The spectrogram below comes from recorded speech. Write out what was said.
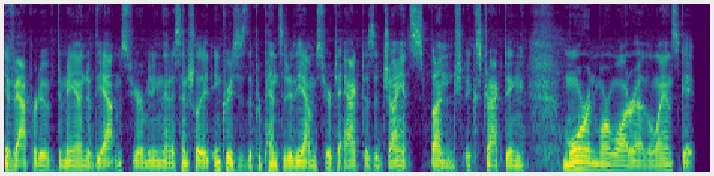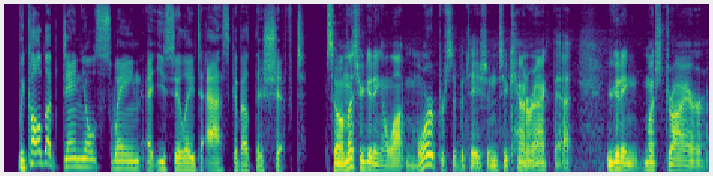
evaporative demand of the atmosphere, meaning that essentially it increases the propensity of the atmosphere to act as a giant sponge, extracting more and more water out of the landscape. We called up Daniel Swain at UCLA to ask about this shift. So, unless you're getting a lot more precipitation to counteract that, you're getting much drier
